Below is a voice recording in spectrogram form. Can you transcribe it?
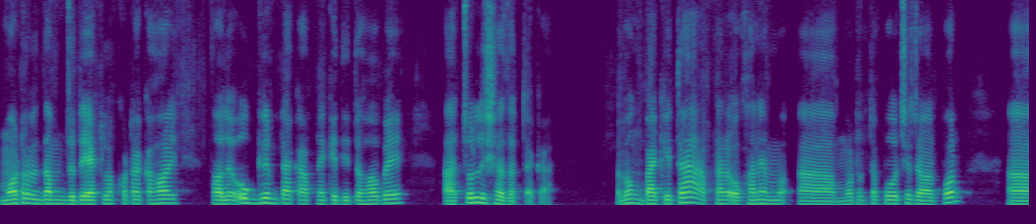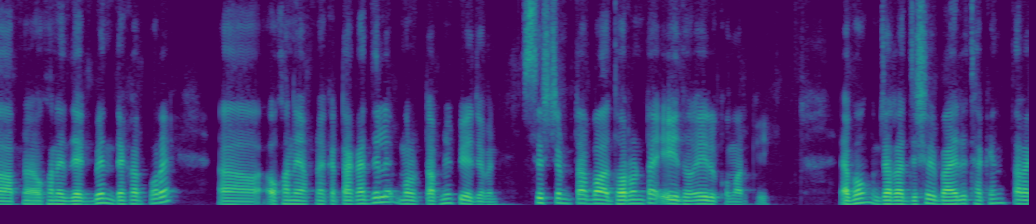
মোটরের দাম যদি এক লক্ষ টাকা হয় তাহলে অগ্রিম টাকা আপনাকে দিতে হবে চল্লিশ হাজার টাকা। এবং বাকিটা আপনার ওখানে মোটরটা পৌঁছে যাওয়ার পর আপনার ওখানে দেখবেন, দেখার পরে ওখানে আপনাকে টাকা দিলে মোটরটা আপনি পেয়ে যাবেন। সিস্টেমটা বা ধরনটা এই এইরকম আর কি এবং যারা দেশের বাইরে থাকেন, তারা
